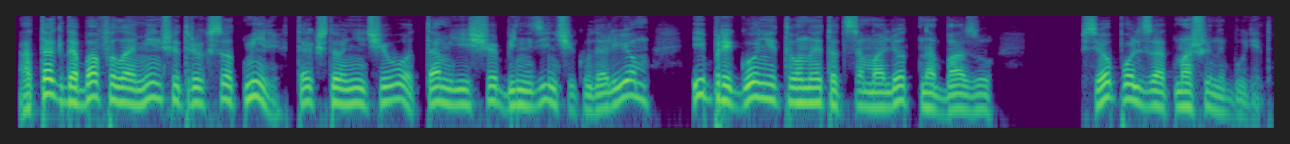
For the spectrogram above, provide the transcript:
А так до Баффала меньше трехсот миль, так что ничего, там еще бензинчик удальем, и пригонит он этот самолет на базу. Все польза от машины будет.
